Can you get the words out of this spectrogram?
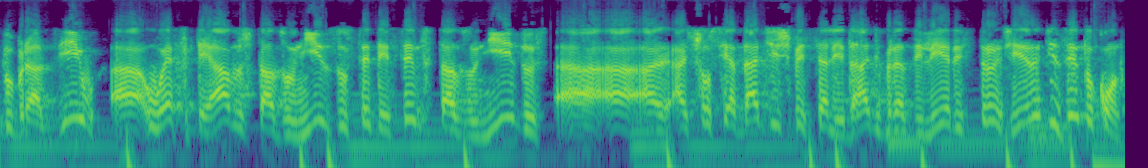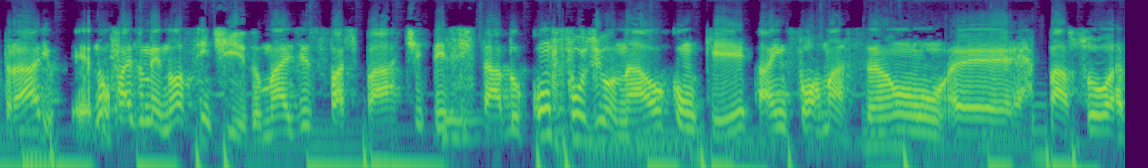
do Brasil, a, o FDA dos Estados Unidos, o CDC dos Estados Unidos, a, a, as sociedades de especialidade brasileira e estrangeira dizendo o contrário, é, não faz o menor sentido, mas isso faz parte desse estado confusional com que a informação é, passou a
